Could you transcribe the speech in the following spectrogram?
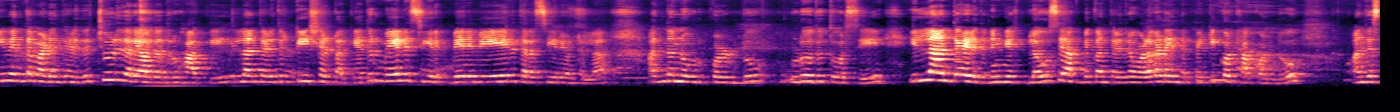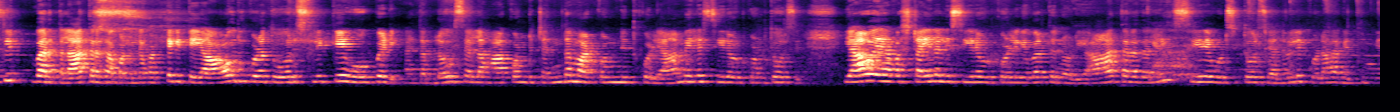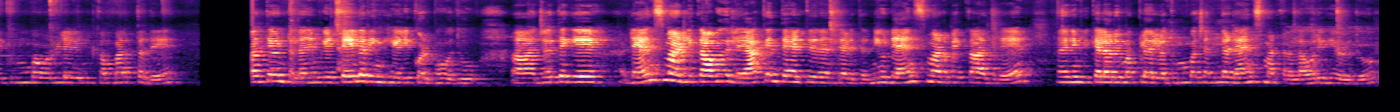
ನೀವೆಂತ ಮಾಡಿ ಅಂತ ಹೇಳಿದ್ರೆ ಚೂಡಿದಾರ ಯಾವುದಾದ್ರೂ ಹಾಕಿ, ಇಲ್ಲ ಅಂತ ಹೇಳಿದ್ರೆ ಟೀ ಶರ್ಟ್ ಹಾಕಿ, ಅದ್ರ ಮೇಲೆ ಸೀರೆ, ಬೇರೆ ಬೇರೆ ಥರ ಸೀರೆ ಉಂಟಲ್ಲ ಅದನ್ನು ಉಡ್ಕೊಂಡು ಉಡೋದು ತೋರಿಸಿ, ಇಲ್ಲ ಅಂತ ಹೇಳಿದ್ರೆ ನಿಮಗೆ ಬ್ಲೌಸೇ ಹಾಕ್ಬೇಕಂತ ಹೇಳಿದ್ರೆ ಒಳಗಡೆಯಿಂದ ಪೆಟಿಕೋಟ್ ಹಾಕೊಂಡು ಅಂದರೆ ಸ್ಲಿಪ್ ಬರುತ್ತಲ್ಲ, ಆ ಥರ ಹಾಕೊಂಡು ಅಂದರೆ ಹೊಟ್ಟೆಗಿಟ್ಟೆ ಯಾವುದು ಕೂಡ ತೋರಿಸ್ಲಿಕ್ಕೆ ಹೋಗಬೇಡಿ. ಆಯಿತಾ? ಬ್ಲೌಸ್ ಎಲ್ಲ ಹಾಕೊಂಡು ಚಂದ ಮಾಡ್ಕೊಂಡು ನಿಂತ್ಕೊಳ್ಳಿ. ಆಮೇಲೆ ಸೀರೆ ಉಟ್ಕೊಂಡು ತೋರಿಸಿ. ಯಾವ ಯಾವ ಸ್ಟೈಲಲ್ಲಿ ಸೀರೆ ಉಟ್ಕೊಳ್ಳಿಕ್ಕೆ ಬರ್ತದೆ ನೋಡಿ. ಆ ಥರದಲ್ಲಿ ಸೀರೆ ಉಡಿಸಿ ತೋರಿಸಿ. ಅದರಲ್ಲಿ ಕೂಡ ಹಾಗೆ ನಿಮಗೆ ತುಂಬ ಒಳ್ಳೆಯ ಇನ್ಕಮ್ ಬರ್ತದೆ. ಮತ್ತೆ ಉಂಟಲ್ಲ, ನಿಮಗೆ ಟೈಲರಿಂಗ್ ಹೇಳಿಕೊಡ್ಬಹುದು. ಜೊತೆಗೆ ಡ್ಯಾನ್ಸ್ ಮಾಡ್ಲಿಕ್ಕೆ ಆಗೋದಿಲ್ಲ. ಯಾಕೆ ಅಂತ ಹೇಳ್ತಿದ್ರೆ ಅಂತ ಹೇಳಿದ್ರೆ, ನೀವು ಡ್ಯಾನ್ಸ್ ಮಾಡಬೇಕಾದ್ರೆ ನಿಮಗೆ ಕೆಲವರು ಮಕ್ಕಳೆಲ್ಲ ತುಂಬ ಚಂದ ಡ್ಯಾನ್ಸ್ ಮಾಡ್ತಾರಲ್ಲ, ಅವರಿಗೆ ಹೇಳುದು.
